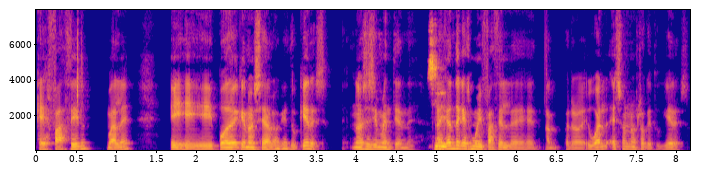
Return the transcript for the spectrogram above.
que es fácil, ¿vale? y puede que no sea lo que tú quieres. No sé si me entiendes. Hay gente que es muy fácil de... Pero igual eso no es lo que tú quieres.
